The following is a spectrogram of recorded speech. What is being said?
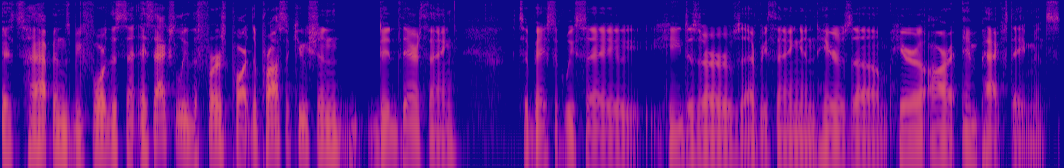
it happens before the sen- it's actually the first part. The prosecution did their thing to basically say he deserves everything, and here's um here are impact statements,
